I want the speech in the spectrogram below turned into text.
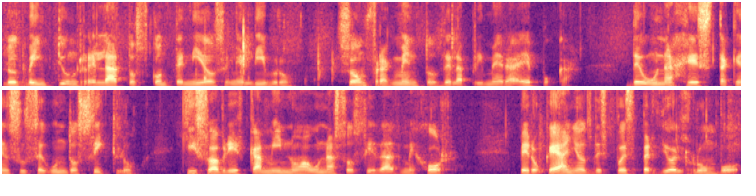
Los 21 relatos contenidos en el libro son fragmentos de la primera época, de una gesta que en su segundo ciclo quiso abrir camino a una sociedad mejor, pero que años después perdió el rumbo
